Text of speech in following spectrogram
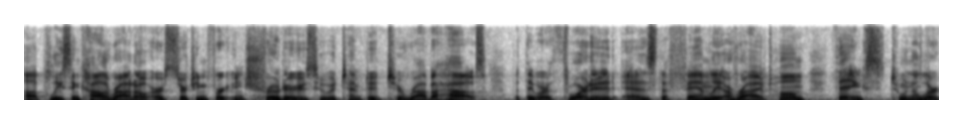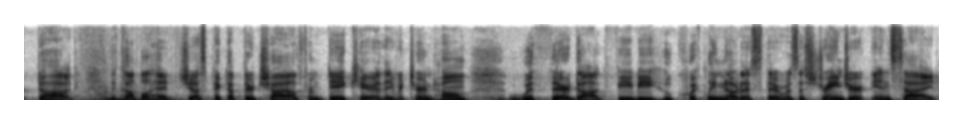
uh, police in Colorado are searching for intruders who attempted to rob a house, but they were thwarted as the family arrived home thanks to an alert dog. The couple had just picked up their child from daycare. They returned home with their dog, Phoebe, who quickly noticed there was a stranger inside.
